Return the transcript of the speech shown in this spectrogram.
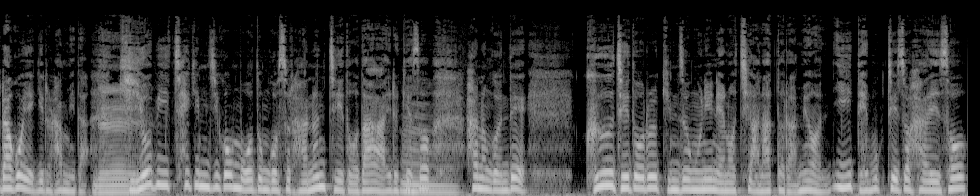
라고 얘기를 합니다. 네. 기업이 책임지고 모든 것을 하는 제도다. 이렇게 해서 음. 하는 건데 그 제도를 김정은이 내놓지 않았더라면 이 대북 제조 하에서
